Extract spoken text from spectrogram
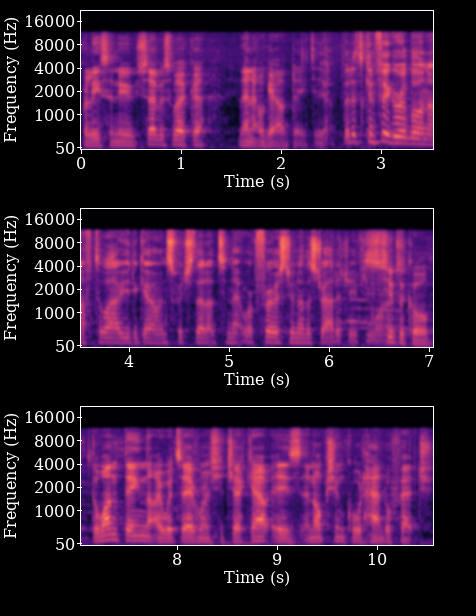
release a new service worker, then it will get updated. Yeah, but it's configurable enough to allow you to go and switch that up to network first or another strategy if you want. Super cool. The one thing that I would say everyone should check out is an option called handle fetch,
